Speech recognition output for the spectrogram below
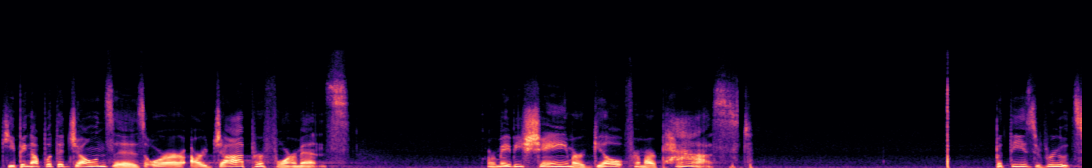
keeping up with the Joneses, or our job performance or maybe shame or guilt from our past. But these roots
